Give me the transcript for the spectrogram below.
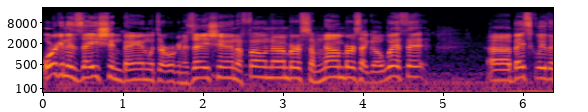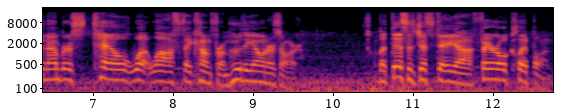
organization band with their organization, a phone number, some numbers that go with it. Uh, basically the numbers tell what loft they come from, who the owners are. But this is just a uh, feral clip-on.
